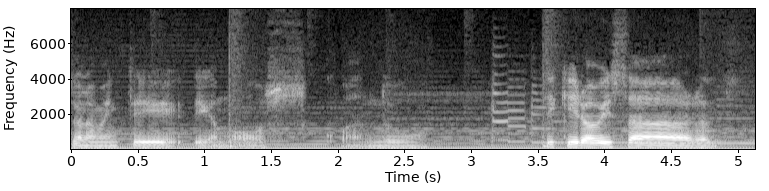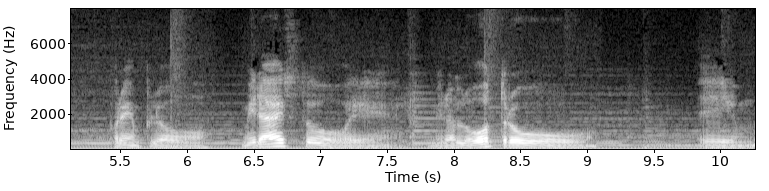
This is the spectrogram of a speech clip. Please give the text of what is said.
solamente, digamos, cuando te quiero avisar, por ejemplo, mira esto, eh, mira lo otro. Em,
